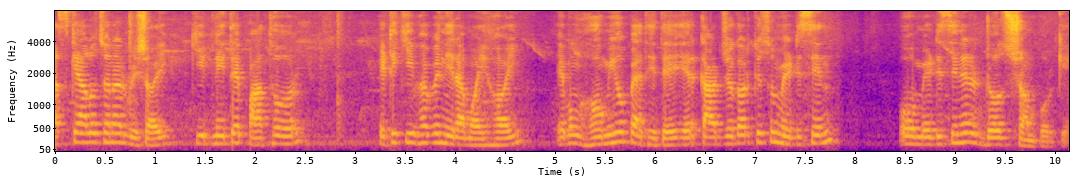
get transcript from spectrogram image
আজকে আলোচনার বিষয়, কিডনিতে পাথর, এটি কীভাবে নিরাময় হয় এবং হোমিওপ্যাথিতে এর কার্যকর কিছু মেডিসিন ও মেডিসিনের ডোজ সম্পর্কে।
